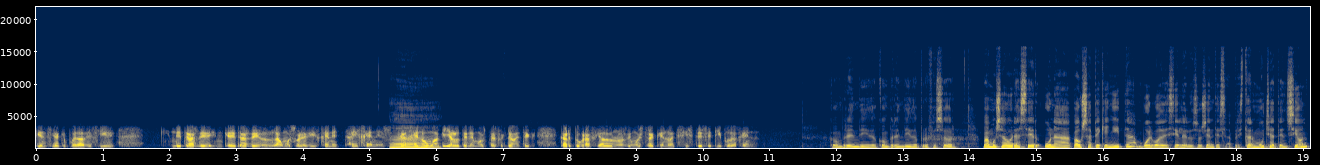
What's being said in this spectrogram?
ciencia que pueda decir detrás de que detrás de la homosexualidad hay genes. El ah. genoma, que ya lo tenemos perfectamente cartografiado, nos demuestra que no existe ese tipo de gen. Comprendido, comprendido, profesor. Vamos ahora a hacer una pausa pequeñita. Vuelvo a decirle a los oyentes a prestar mucha atención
